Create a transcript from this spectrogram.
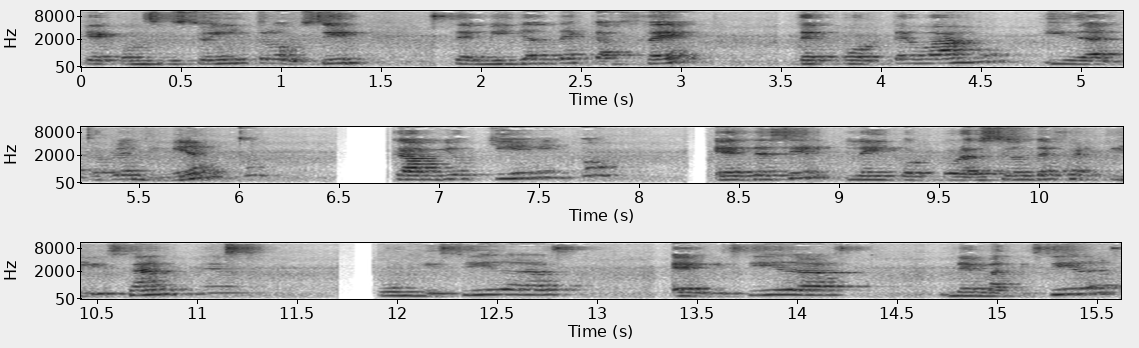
que consistió en introducir semillas de café de porte bajo y de alto rendimiento, Cambio químico, es decir, la incorporación de fertilizantes, fungicidas, herbicidas, nematicidas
